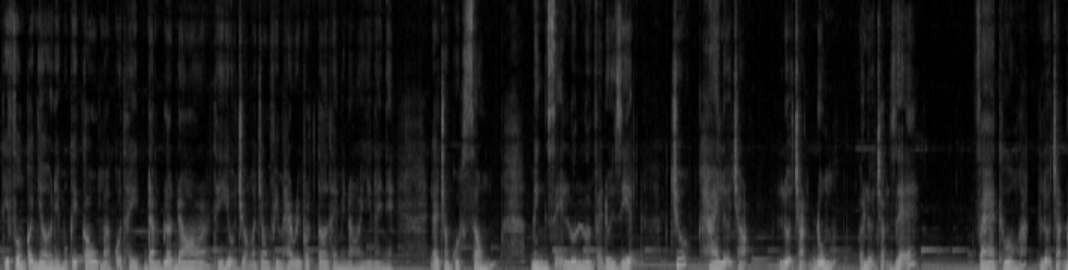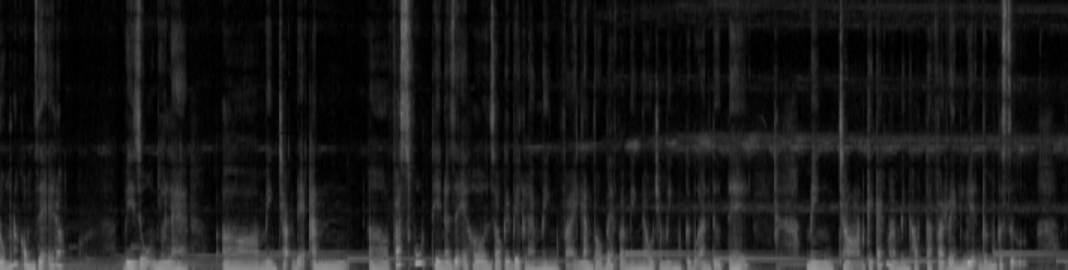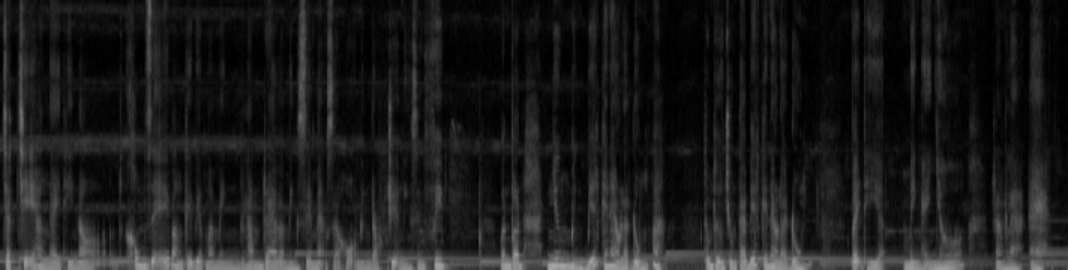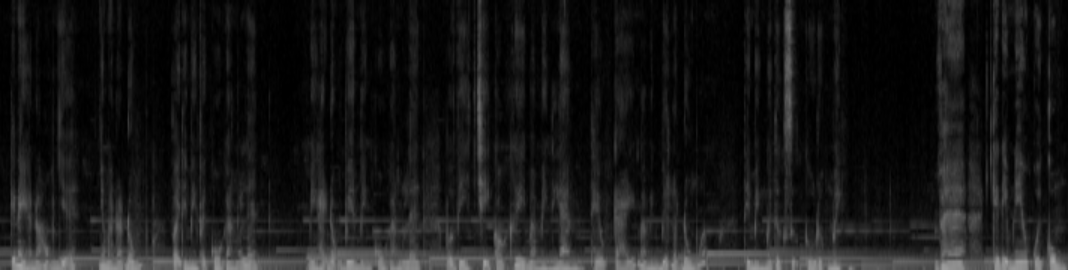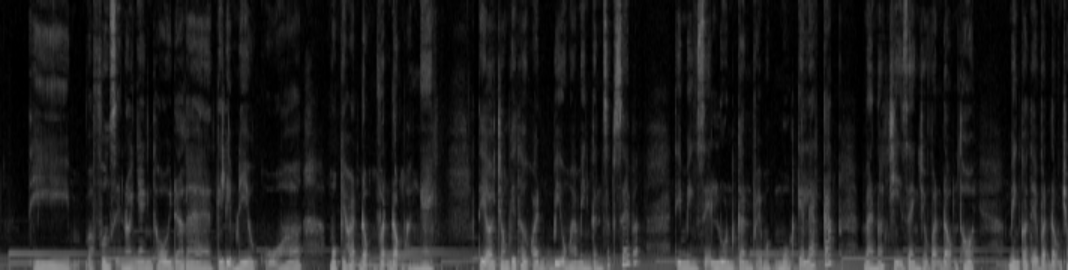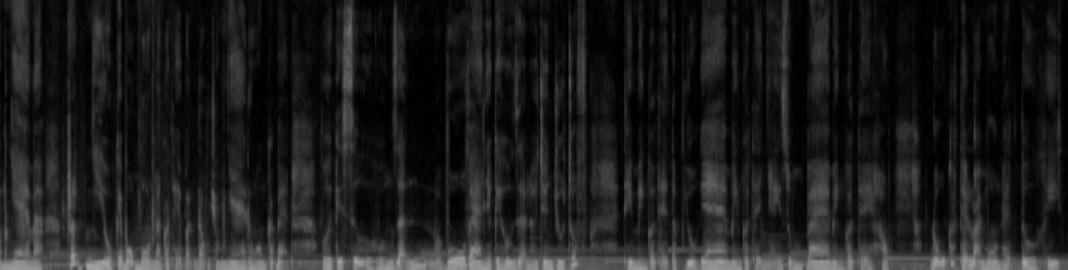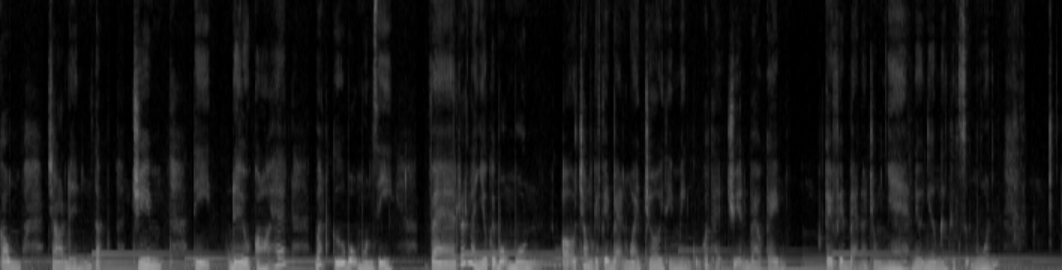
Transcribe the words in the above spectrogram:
Thì Phương có nhớ đến một cái câu mà của thầy Dumbledore thầy hiệu trưởng ở trong phim Harry Potter thầy mới nói như này nè là trong cuộc sống mình sẽ luôn luôn phải đối diện trước hai lựa chọn lựa chọn đúng và lựa chọn dễ. Và thường á lựa chọn đúng nó không dễ đâu. Ví dụ như là uh, mình chọn để ăn uh, fast food thì nó dễ hơn so cái việc là mình phải lăn vào bếp và mình nấu cho mình một cái bữa ăn tử tế. Mình chọn cái cách mà mình học tập và rèn luyện với một cái sự chặt chẽ hàng ngày thì nó không dễ bằng cái việc mà mình lăn ra và mình xem mạng xã hội mình đọc truyện mình xem phim vân vân. Nhưng mình biết cái nào là đúng mà. Thông thường chúng ta biết cái nào là đúng vậy thì à, mình hãy nhớ rằng là à cái này nó không dễ, nhưng mà nó đúng. Vậy thì mình phải cố gắng lên. Mình hãy động viên, mình cố gắng lên. Bởi vì chỉ có khi mà mình làm theo cái mà mình biết là đúng thì mình mới thực sự cứu được mình. Và cái điểm nêu cuối cùng thì phương sẽ nói nhanh thôi. Đó là cái điểm nêu của một cái hoạt động vận động hàng ngày thì ở trong cái thời khóa biểu mà mình cần sắp xếp á, thì mình sẽ luôn cần phải một một cái lát cắt mà nó chỉ dành cho vận động thôi. Mình có thể vận động trong nhà mà rất nhiều cái bộ môn mà có thể vận động trong nhà đúng không các bạn? Với cái sự hướng dẫn vô vàn những cái hướng dẫn ở trên youtube thì mình có thể tập yoga mình có thể nhảy zumba mình có thể học đủ các thể loại môn hết từ khí công cho đến tập gym thì đều có hết bất cứ bộ môn gì. Và rất là nhiều cái bộ môn ở trong cái phiên bản ngoài trời thì mình cũng có thể chuyển vào cái cái phiên bản ở trong nhà nếu như mình thực sự muốn.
